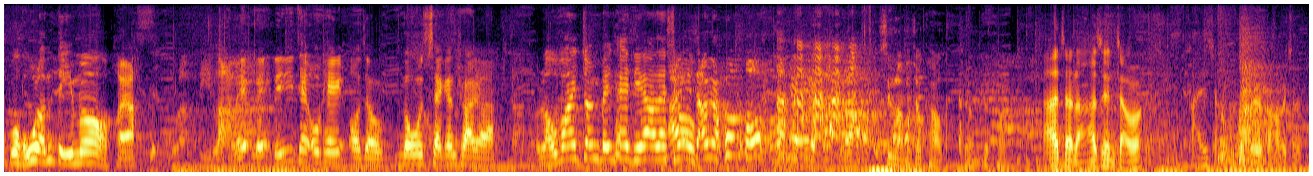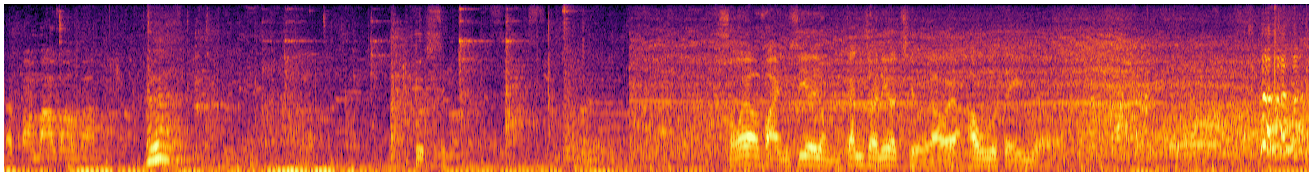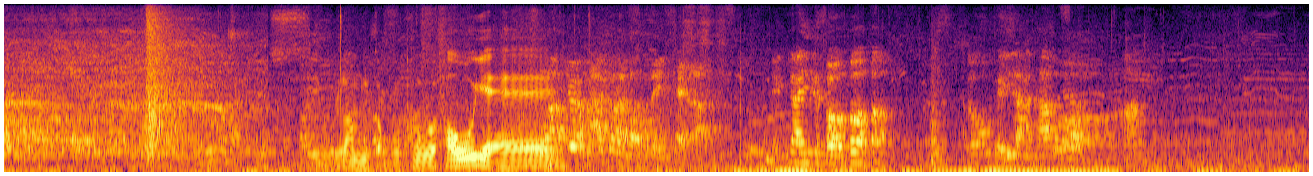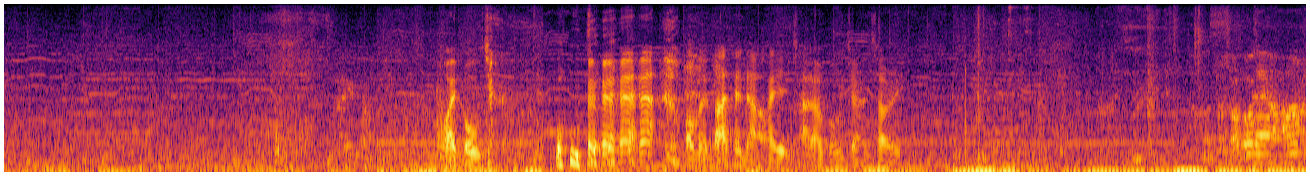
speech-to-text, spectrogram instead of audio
哇，好撚掂喎！係啊，嗱，你你你呢 take OK，我就 no second try 㗎啦。留翻樽俾 Teddy 啊，Let's 走 go！咗好唔好？少林足球，少林足球。啊，就嗱嗱聲走咯，快啲走，唔好俾佢爆樽得。包包包包。所有髮型師都仲唔跟上呢個潮流嘅 out day 咗。少林功夫好嘢。酥皮蛋撻喎。我係部長。部長。我唔係 bartender，係茶樓部長，sorry。再講聽下啊！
